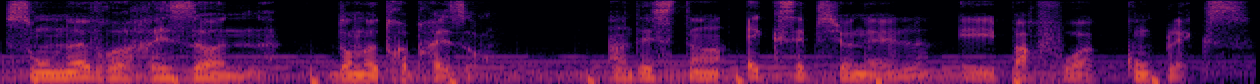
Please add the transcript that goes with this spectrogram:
son œuvre résonne dans notre présent. Un destin exceptionnel et parfois complexe.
